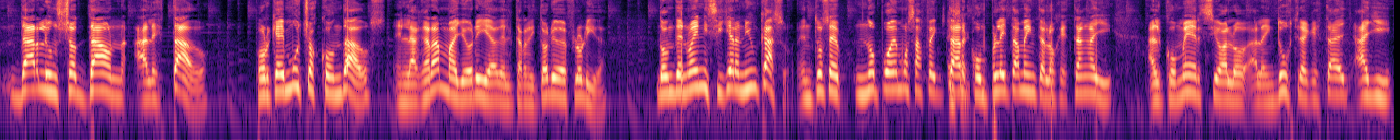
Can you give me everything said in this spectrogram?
darle un shutdown al Estado porque hay muchos condados, en la gran mayoría del territorio de Florida, donde no hay ni siquiera ni un caso. Entonces no podemos afectar Exacto. completamente a los que están allí, al comercio, a, lo- a la industria que está allí,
